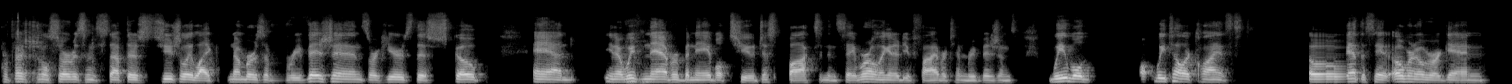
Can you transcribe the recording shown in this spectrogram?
professional service and stuff, there's usually like numbers of revisions or here's this scope, and you know we've never been able to just box it and say we're only going to do five or ten revisions. We will we tell our clients, oh, we have to say it over and over again.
